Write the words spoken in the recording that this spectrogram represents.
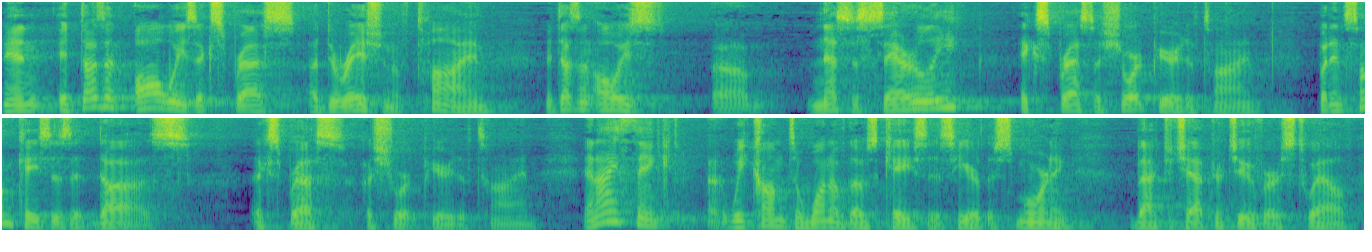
And it doesn't always express a duration of time, it doesn't always um, necessarily express a short period of time, but in some cases it does express a short period of time. And I think uh, we come to one of those cases here this morning, back to chapter 2, verse 12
